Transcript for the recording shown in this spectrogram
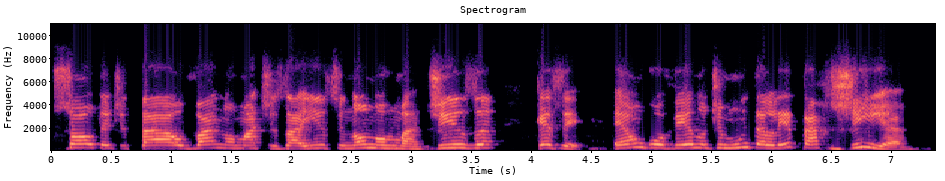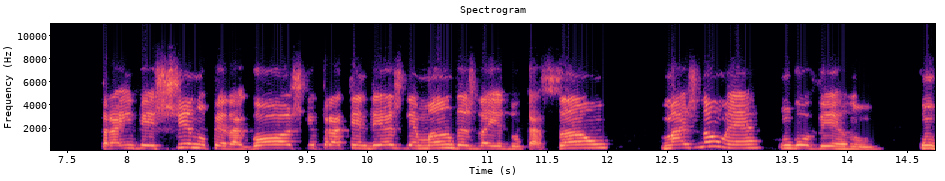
solta edital, vai normatizar isso e não normatiza. Quer dizer, é um governo de muita letargia para investir no pedagógico e para atender as demandas da educação, mas não é um governo com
